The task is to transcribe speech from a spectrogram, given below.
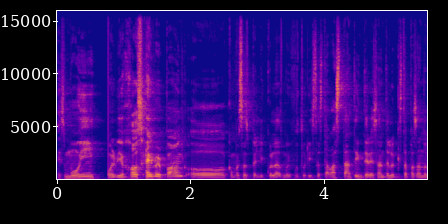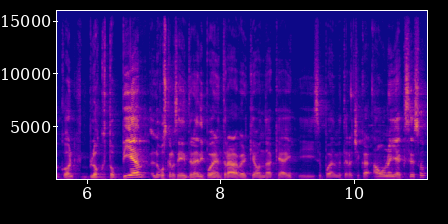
es muy como el viejo cyberpunk o como estas películas muy futuristas. Está bastante interesante lo que está pasando con Blocktopia. Lo buscan así en internet y pueden entrar a ver qué onda, qué hay y se pueden meter a checar. Aún hay acceso,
